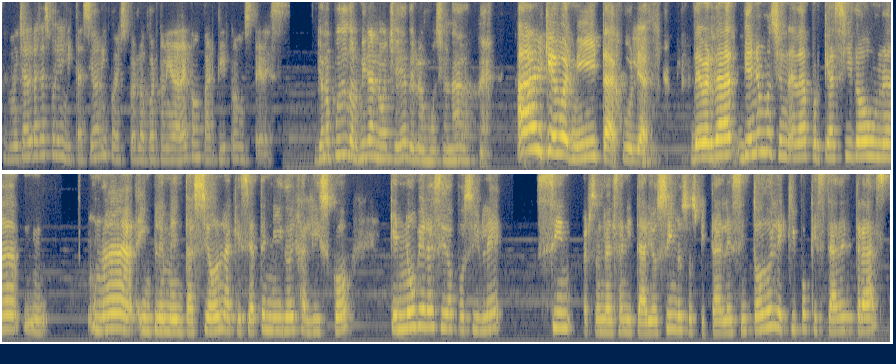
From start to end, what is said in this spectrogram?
Muchas gracias por la invitación y pues por la oportunidad de compartir con ustedes. Yo no pude dormir anoche ¿eh? de lo emocionada. Ay, qué bonita, Julia de verdad bien emocionada porque ha sido una, una implementación la que se ha tenido en Jalisco que no hubiera sido posible sin personal sanitario, sin los hospitales, sin todo el equipo que está detrás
